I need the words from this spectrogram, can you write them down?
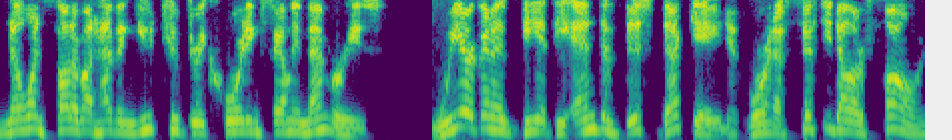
no one thought about having YouTube recording family memories. We are going to be at the end of this decade where in a $50 phone,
